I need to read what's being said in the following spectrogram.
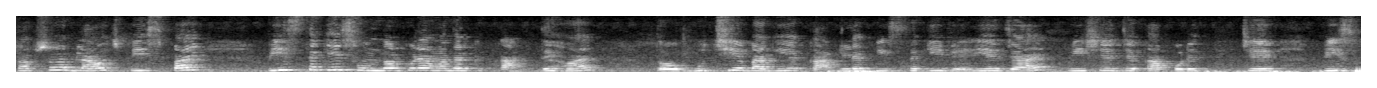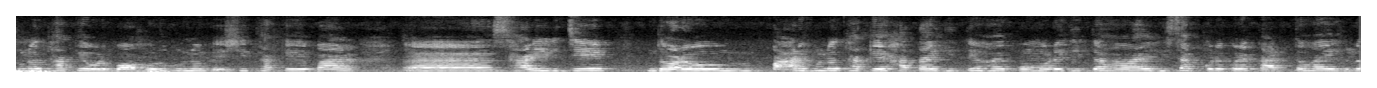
সবসময় ব্লাউজ পিস পাই। পিস থেকেই সুন্দর করে আমাদেরকে কাটতে হয়। তো গুছিয়ে বাগিয়ে কাটলে পিস থেকেই বেরিয়ে যায়। পিসের যে কাপড়ের যে পিসগুলো থাকে, ওর বহরগুলো বেশি থাকে বা শাড়ির যে, ধরো, পাড়গুলো থাকে, হাতায় দিতে হয়, কোমরে দিতে হয়, হিসাব করে করে কাটতে হয়, এগুলো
